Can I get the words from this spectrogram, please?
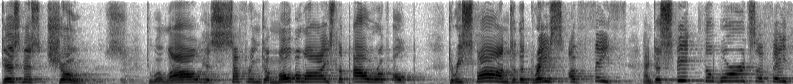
Dismas chose to allow his suffering to mobilize the power of hope, to respond to the grace of faith and to speak the words of faith,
